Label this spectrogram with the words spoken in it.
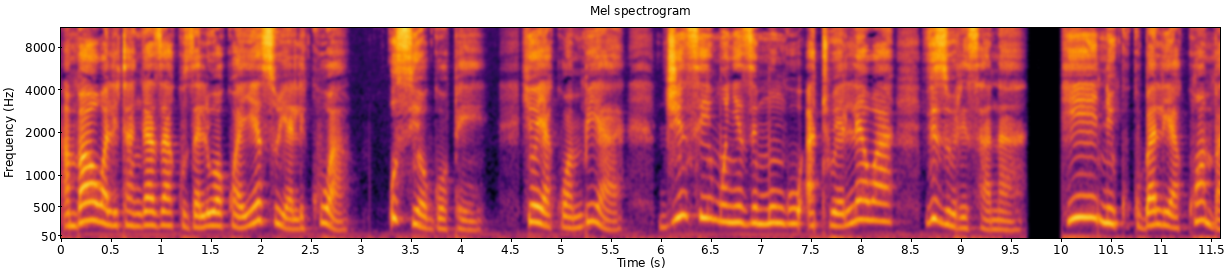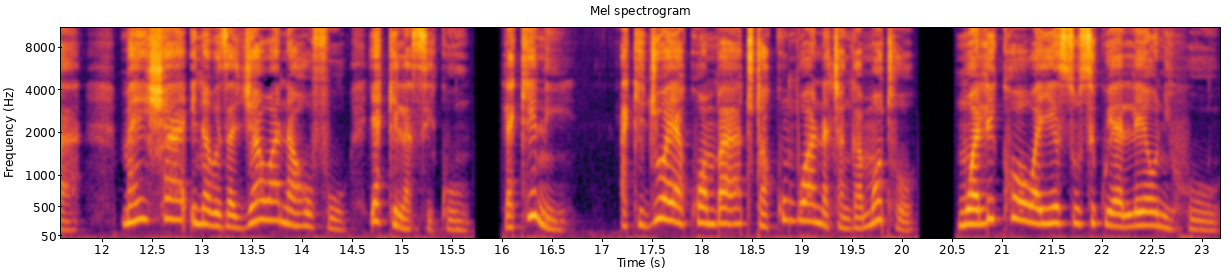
ambao walitangaza kuzaliwa kwa Yesu yalikuwa usiogope. Hiyo ya kuambia jinsi Mwenyezi Mungu atuelewa vizuri sana. Hii ni kukubali ya kwamba maisha inaweza jawa na hofu ya kila siku, lakini akijua ya kwamba tutakumbwa na changamoto. Mwaliko wa Yesu siku ya leo ni huu:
